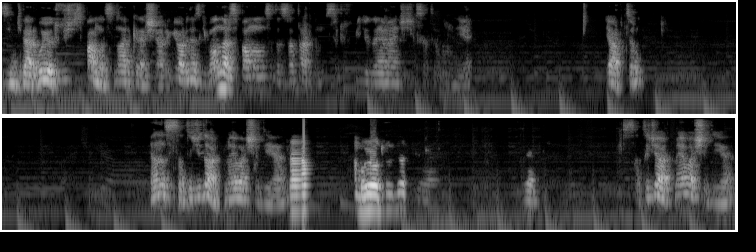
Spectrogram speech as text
Bizimkiler boyu 33 spamlasın arkadaşlar. Gördüğünüz gibi onlar spamlaması da satardım. Sırf videoda hemencik satalım diye. Yaptım. Yalnız satıcı da artmaya başladı ya. Bu 34 diyor. Güzel. Satıcı artmaya başladı ya.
